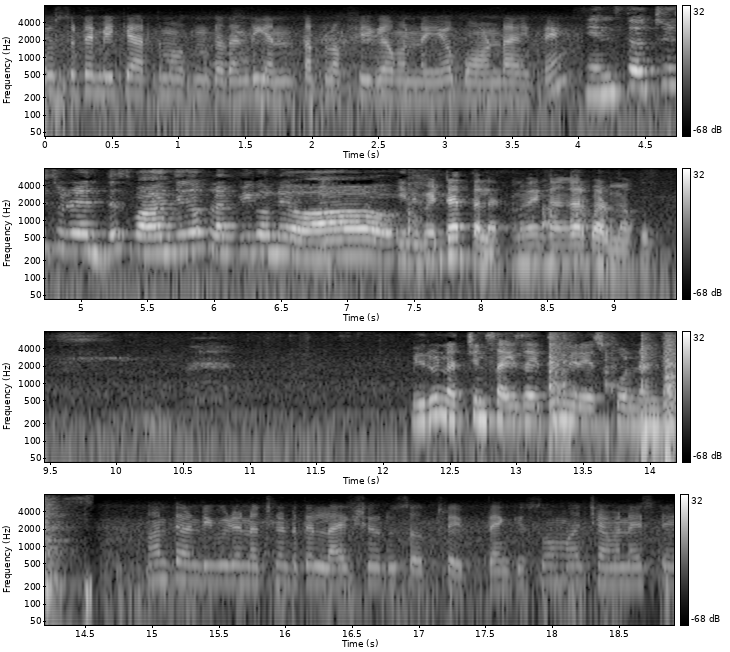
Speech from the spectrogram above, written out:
చూస్తుంటే మీకే అర్థమవుతుంది కదండి ఎంత ఫ్లఫీగా ఉన్నాయో బోండా అయితే. ఎంత వచ్చి చూడ ఎంత స్పాంజిగా ఫ్లఫీగా ఉన్నాయో. ఇది పెట్టేస్తలే నువ్వేం కంగారు పడు మాకు మీరు నచ్చిన సైజ్ అయితే మీరు వేసుకోండి అండి. అంతే అండి వీడియో నచ్చినట్టయితే like share subscribe. Thank you so much have nice day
